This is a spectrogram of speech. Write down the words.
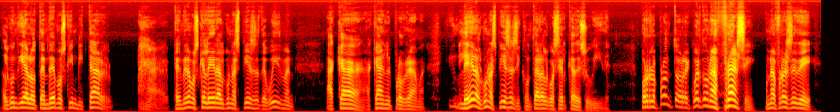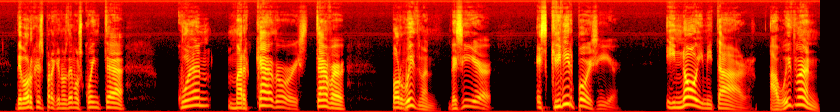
Algún día lo tendremos que invitar, tendremos que leer algunas piezas de Whitman acá, acá en el programa. Leer algunas piezas y contar algo acerca de su vida. Por lo pronto recuerdo una frase, una frase de de Borges para que nos demos cuenta cuán marcado estaba por Whitman. Decía, escribir poesía y no imitar a Whitman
